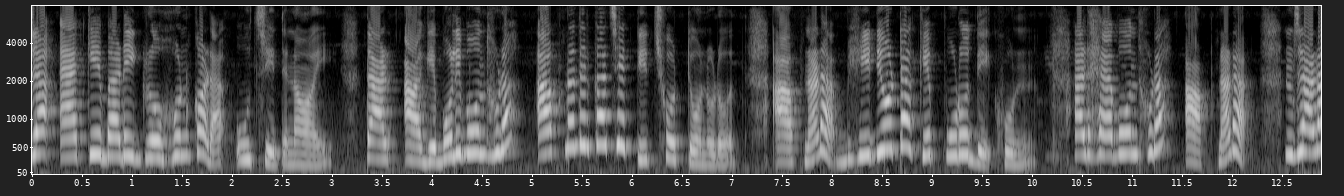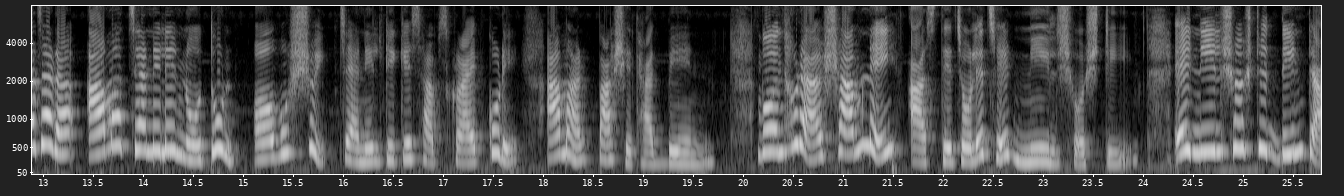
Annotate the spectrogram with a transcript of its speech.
যা একেবারেই গ্রহণ করা উচিত নয়। তার আগে বলি বন্ধুরা আপনাদের কাছে একটি ছোট্ট অনুরোধ। আপনারা ভিডিওটাকে পুরো দেখুন। আর হ্যাঁ বন্ধুরা, আপনারা, যারা যারা আমার চ্যানেলে নতুন, অবশ্যই চ্যানেলটিকে সাবস্ক্রাইব করে আমার পাশে থাকবেন। বন্ধুরা, সামনেই আসতে চলেছে নীল ষষ্ঠী। এই নীল ষষ্ঠীর দিনটা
